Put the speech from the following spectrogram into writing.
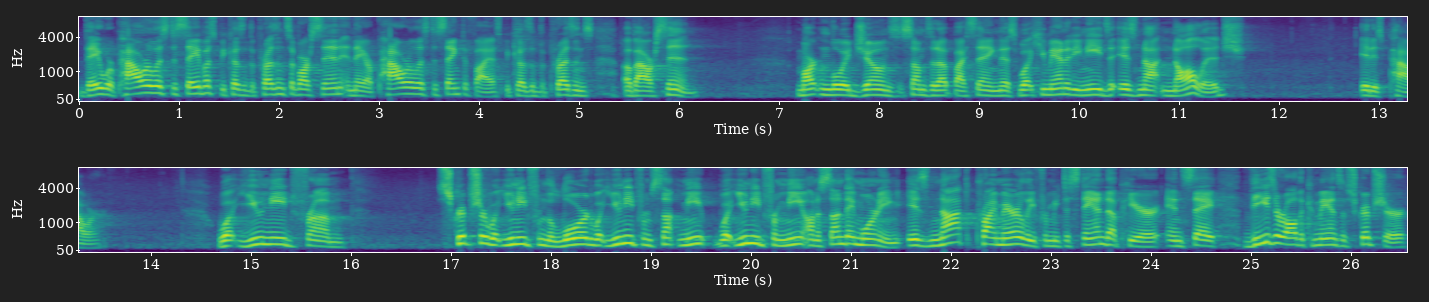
They were powerless to save us because of the presence of our sin, and they are powerless to sanctify us because of the presence of our sin. Martyn Lloyd-Jones sums it up by saying this What humanity needs is not knowledge, it is power. What you need from Scripture, what you need from the Lord, what you need from some, me, what you need from me on a Sunday morning is not primarily for me to stand up here and say, these are all the commands of Scripture,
